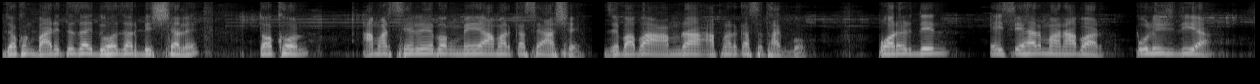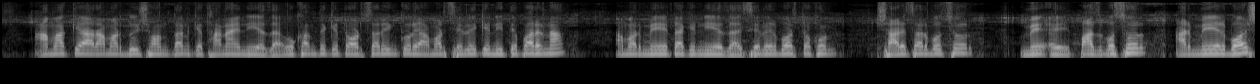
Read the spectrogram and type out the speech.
যখন বাড়িতে যাই দু হাজার বিশ সালে, তখন আমার ছেলে এবং মেয়ে আমার কাছে আসে যে, বাবা, আমরা আপনার কাছে থাকব। পরের দিন এই চেহারমান আবার পুলিশ দিয়া আমাকে আর আমার দুই সন্তানকে থানায় নিয়ে যায়। ওখান থেকে টর্চারিং করে আমার ছেলেকে নিতে পারে না, আমার মেয়েটাকে নিয়ে যায়। ছেলের বয়স তখন সাড়ে চার বছর মেয়ে এই পাঁচ বছর আর মেয়ের বয়স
